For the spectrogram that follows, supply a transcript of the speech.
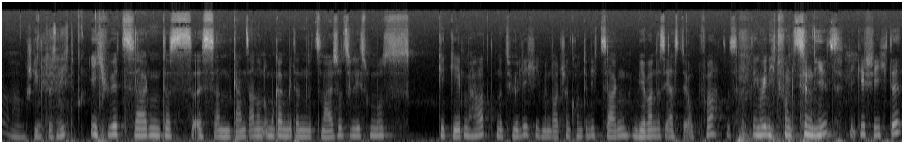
Ähm, stimmt das nicht? Ich würde sagen, dass es einen ganz anderen Umgang mit dem Nationalsozialismus gegeben hat, natürlich. Ich meine, Deutschland konnte nicht sagen, wir waren das erste Opfer. Das hat irgendwie nicht funktioniert, die Geschichte.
